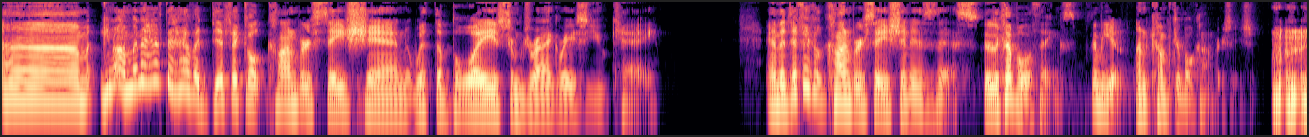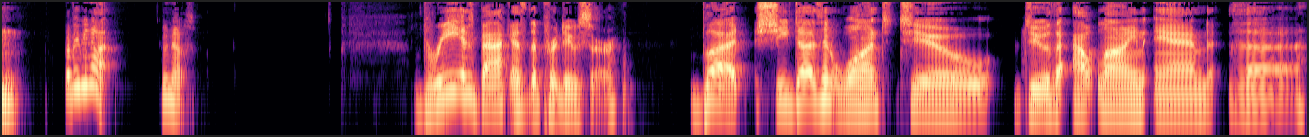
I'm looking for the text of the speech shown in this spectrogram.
Um, you know, I'm gonna have to have a difficult conversation with the boys from Drag Race UK. And the difficult conversation is this. There's a couple of things. It's gonna be an uncomfortable conversation. but maybe not. Who knows? Brie is back as the producer but she doesn't want to do the outline and the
